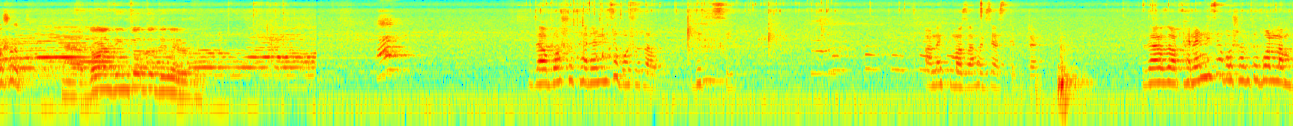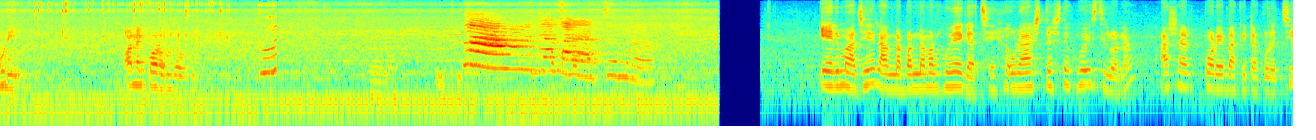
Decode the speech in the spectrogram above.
ওষুধ? হ্যাঁ দশ দিন চোদ্দ দিন এরকম। যাও বসো ফ্যানের নিচে বসো যাও। দিচ্ছি অনেক মজা হয়েছে আজকেরটা যাও যাও ফ্যানের নিচে বসো আমি তো বললাম বুড়ি। অনেক গরম যাও এর মাঝে রান্না বান্না আমার হয়ে গেছে। ওরা আস্তে আস্তে হয়েছিল না। আসার পরে বাকিটা করেছি।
